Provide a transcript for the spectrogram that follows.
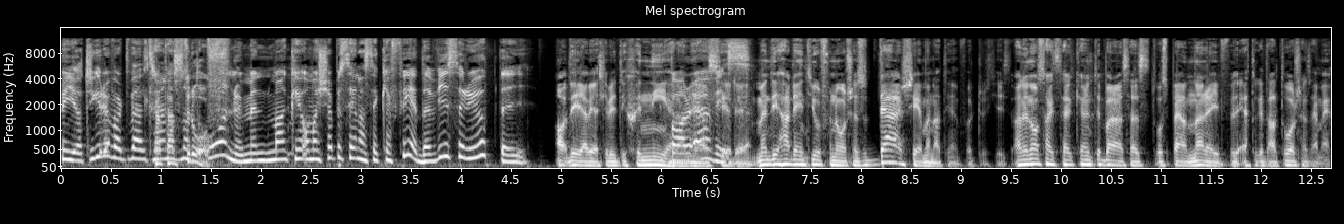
Men jag tycker du har varit vältränad något år nu, men man kan, om man köper senaste café, där visar du upp dig. Ja, det jag vet, jag blir lite generad Bar när jag ser det. Men det hade jag inte gjort för några år sedan, så där ser man att det är en 40-årskris. Hade någon sagt så här, kan du inte bara så här, stå och spänna dig för ett och ett halvt år sedan, så här, men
